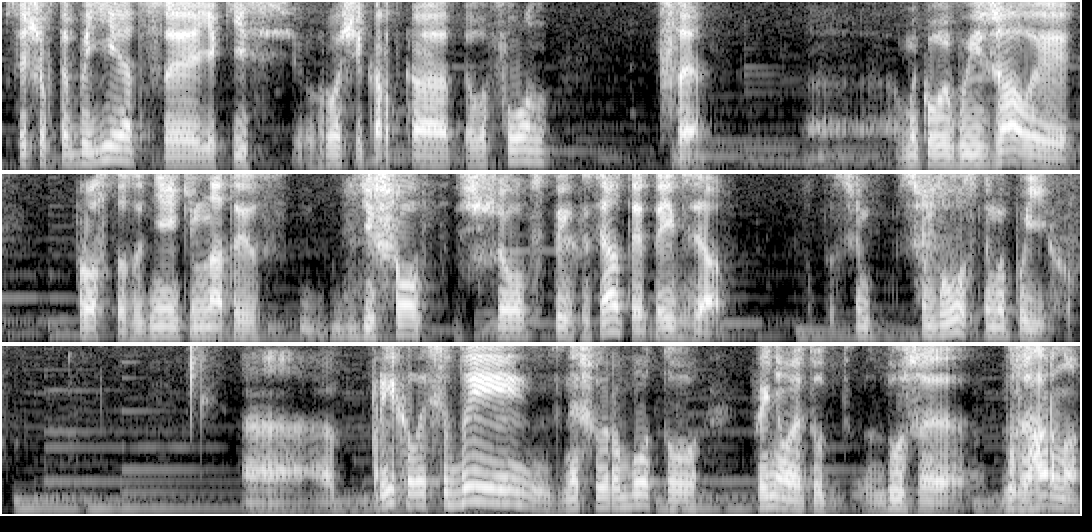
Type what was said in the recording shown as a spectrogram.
Все, що в тебе є, це якісь гроші, картка, телефон, все. Е, Ми коли виїжджали, просто з однієї кімнати дійшов, що встиг взяти, та й взяв. Тобто, з чим, з чим було, з тим і поїхав. Е, Приїхали сюди, знайшли роботу, прийняли тут дуже, дуже гарно.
